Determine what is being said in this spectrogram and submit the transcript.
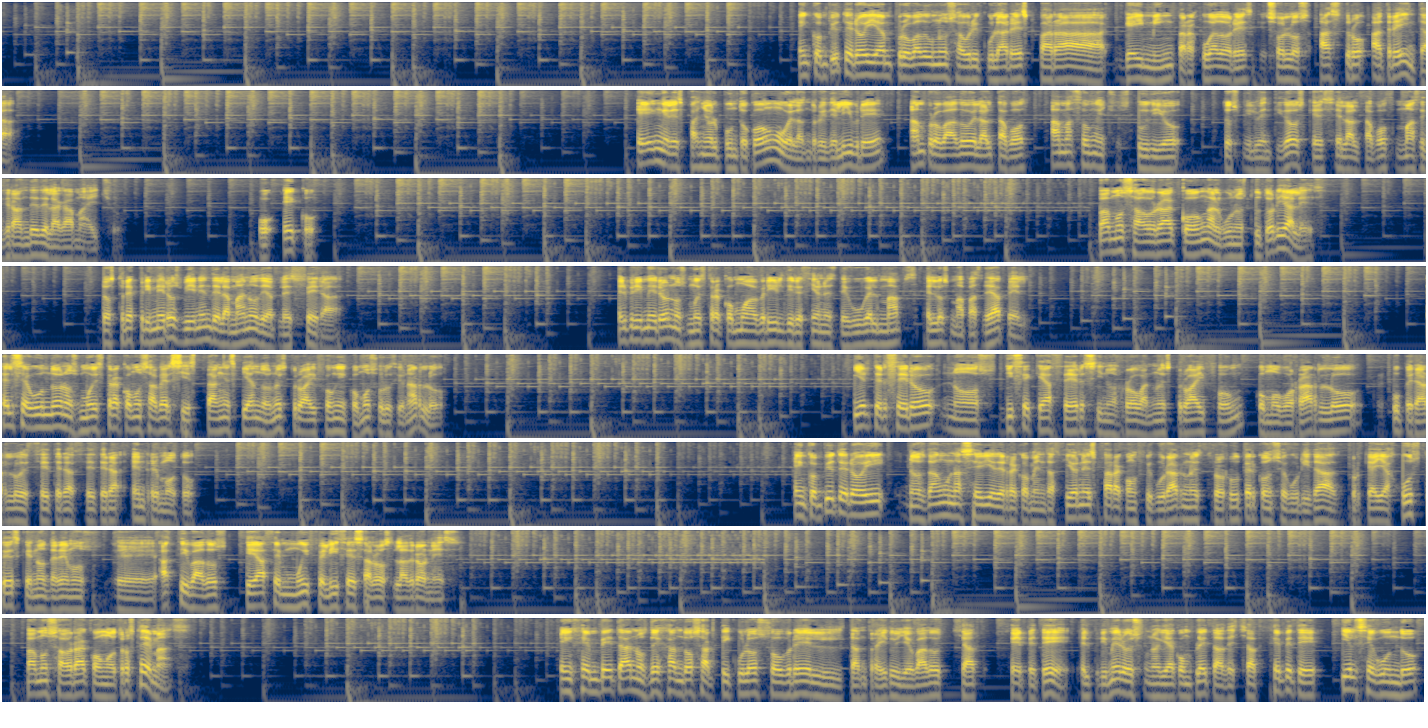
En Computer hoy han probado unos auriculares para gaming, para jugadores, que son los Astro A30, En el español.com o el Android Libre han probado el altavoz Amazon Echo Studio 2022, que es el altavoz más grande de la gama Echo. O Echo. Vamos ahora con algunos tutoriales. Los tres primeros vienen de la mano de Apple Esfera, el primero nos muestra cómo abrir direcciones de Google Maps en los mapas de Apple. El segundo nos muestra cómo saber si están espiando nuestro iPhone y cómo solucionarlo. Y el tercero nos dice qué hacer si nos roban nuestro iPhone, cómo borrarlo, recuperarlo, etcétera, etcétera, en remoto. En Computer hoy nos dan una serie de recomendaciones para configurar nuestro router con seguridad, porque hay ajustes que no tenemos eh, activados que hacen muy felices a los ladrones. Vamos ahora con otros temas. En GenBeta nos dejan dos artículos sobre el tan traído y llevado Chat GPT. El primero es una guía completa de Chat GPT y el segundo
